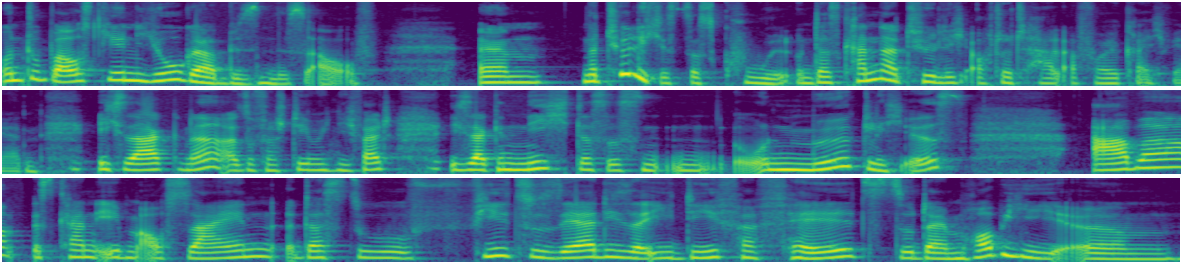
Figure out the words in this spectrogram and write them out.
und du baust dir ein Yoga-Business auf. Ähm, natürlich ist das cool und das kann natürlich auch total erfolgreich werden. Ich sage, ne, also verstehe mich nicht falsch, ich sage nicht, dass es unmöglich ist, aber es kann eben auch sein, dass du viel zu sehr dieser Idee verfällst, so deinem Hobby ähm,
